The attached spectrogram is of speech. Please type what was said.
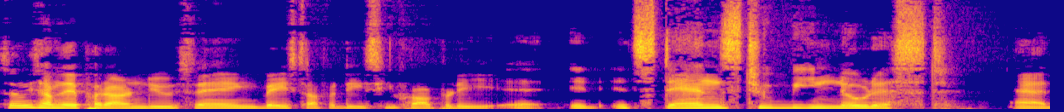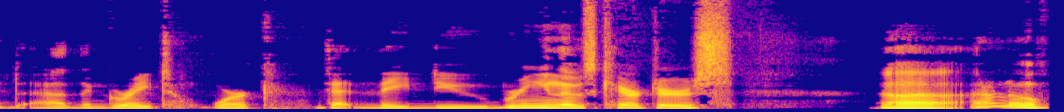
So anytime they put out a new thing based off a DC property, it, it, it stands to be noticed at uh, the great work that they do, bringing those characters. Uh, I don't know,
